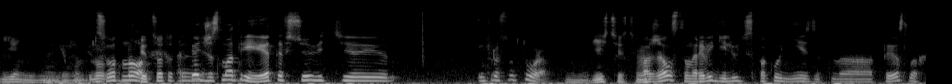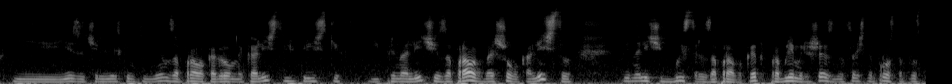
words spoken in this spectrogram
Я не знаю даже. ну, Ну, 500, но 500 это, Опять же, смотри, это все ведь э, инфраструктура. ну, естественно. Пожалуйста, в Норвегии люди спокойно ездят на Теслах и ездят через весь континент. Заправок огромное количество электрических. И при наличии заправок большого количества при наличии быстрых заправок эта проблема решается достаточно просто. Просто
